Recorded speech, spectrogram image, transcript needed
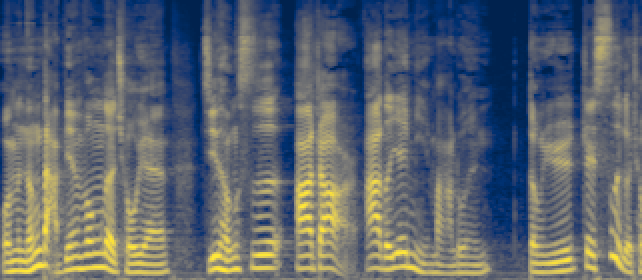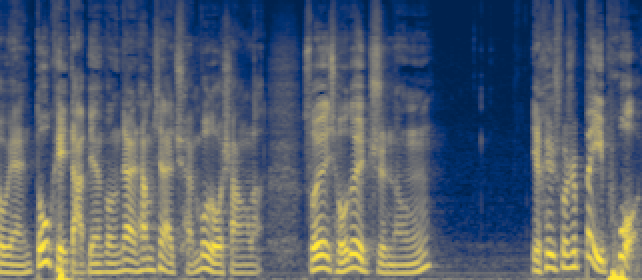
我们能打边锋的球员，吉滕斯、阿扎尔、阿德耶米、马伦，等于这四个球员都可以打边锋，但是他们现在全部都伤了，所以球队只能，也可以说是被迫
